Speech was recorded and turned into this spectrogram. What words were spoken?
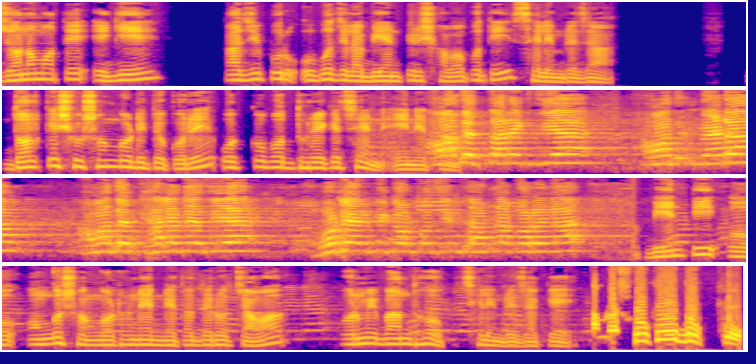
জনমতে এগিয়ে কাজীপুর উপজেলা বিএনপির সভাপতি সেলিম রেজা। দলকে সুসংগঠিত করে ঐক্যবদ্ধ রেখেছেন এই নেতা। আমাদের ম্যাডাম আমাদের খালেদা জিয়া ভোটের বিকল্প চিন্তা ভাবনা করে না। বিএনপি ও অঙ্গ সংগঠনের নেতাদেরও চাওয়া কর্মী বান্ধব সেলিম রেজাকে। আমরা সুখে দুঃখে।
